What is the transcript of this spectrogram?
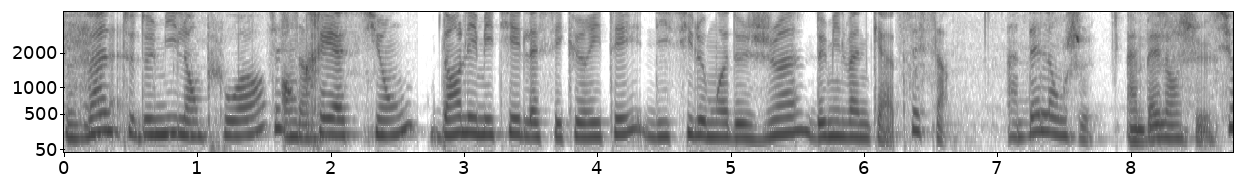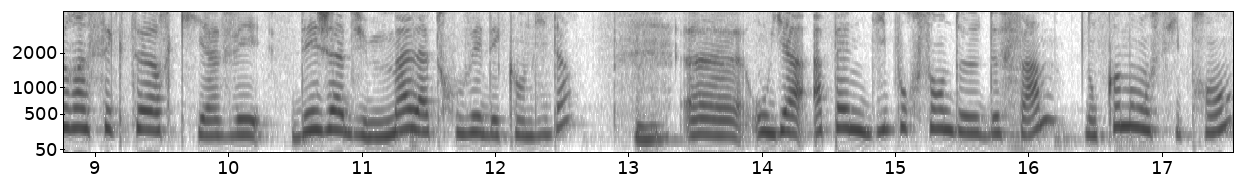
22 000 emplois en ça. création dans les métiers de la sécurité d'ici le mois de juin 2024. C'est ça, un bel enjeu. Un bel enjeu. Sur un secteur qui avait déjà du mal à trouver des candidats, Mhm. euh, où il y a à peine 10% de, de femmes. Donc comment on s'y prend?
